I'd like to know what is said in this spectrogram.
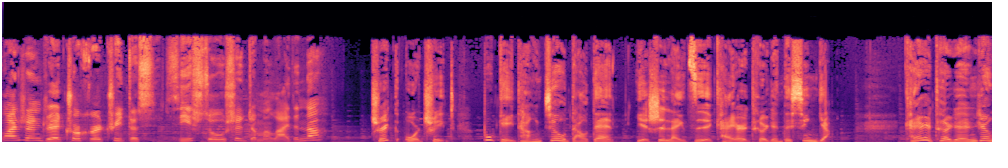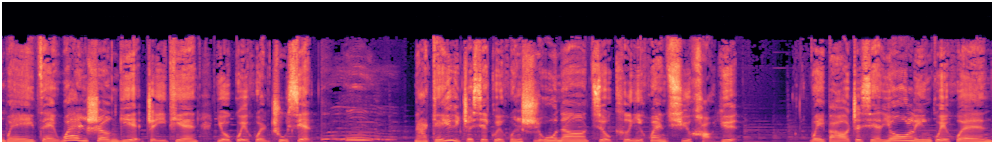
万圣节 trick or treat 的习俗是怎么来的呢？Trick or treat，不给糖就捣蛋，也是来自凯尔特人的信仰。凯尔特人认为，在万圣夜这一天有鬼魂出现，那给予这些鬼魂食物呢，就可以换取好运。喂饱这些幽灵鬼魂，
